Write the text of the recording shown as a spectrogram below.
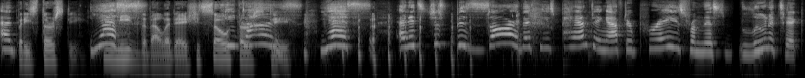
And But he's thirsty. Yes. He needs the validation. He's so he thirsty. does. Yes. and it's just bizarre that he's panting after praise from this lunatic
